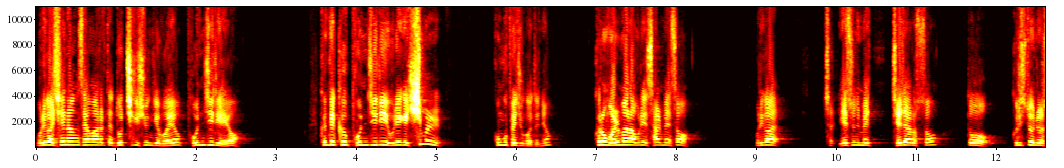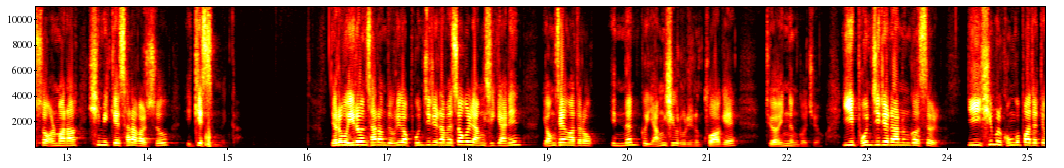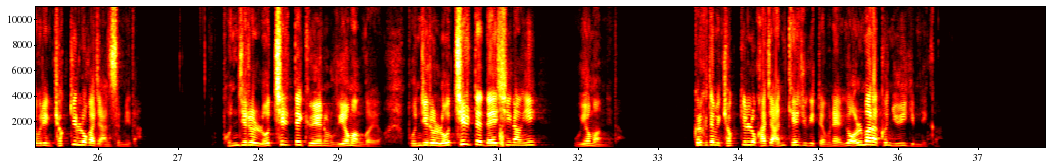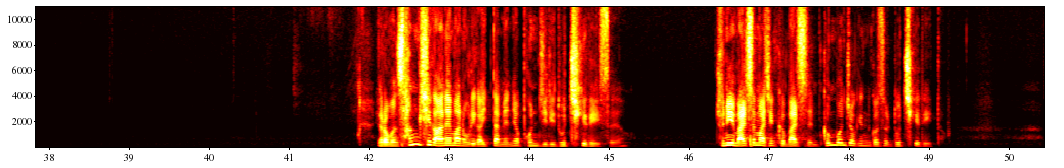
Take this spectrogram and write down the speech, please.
우리가 신앙생활할 때 놓치기 쉬운 게 뭐예요? 본질이에요. 근데 그 본질이 우리에게 힘을 공급해 주거든요. 그럼 얼마나 우리 삶에서 우리가 예수님의 제자로서 또 그리스도인으로서 얼마나 힘있게 살아갈 수 있겠습니까? 여러분 이런 사람들 우리가 본질이라면 썩을 양식이 아닌 영생하도록 있는 그 양식을 우리는 구하게 되어 있는 거죠. 이 본질이라는 것을 이 힘을 공급받을 때 우리는 격길로 가지 않습니다. 본질을 놓칠 때 교회는 위험한 거예요. 본질을 놓칠 때 내 신앙이 위험합니다. 그렇기 때문에 격길로 가지 않게 해주기 때문에 이게 얼마나 큰 유익입니까? 여러분 상식 안에만 우리가 있다면요 본질이 놓치게 돼 있어요. 주님이 말씀하신 그 말씀 근본적인 것을 놓치게 돼 있다고.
